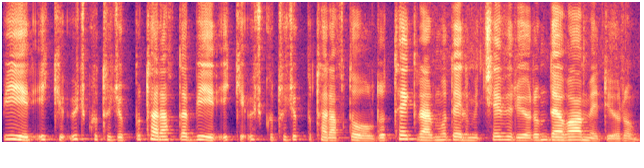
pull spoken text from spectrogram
1, 2, 3 kutucuk bu tarafta 1, 2, 3 kutucuk bu tarafta oldu. Tekrar modelimi çeviriyorum. Devam ediyorum.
